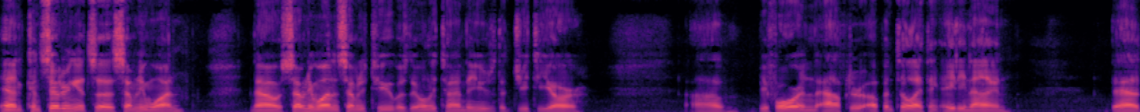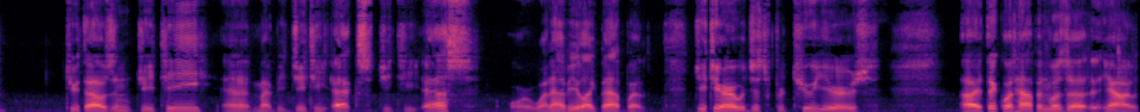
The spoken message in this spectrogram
And considering it's a 71, now 71 and 72 was the only time they used the GTR. Uh, before and after, up until I think 89, they had 2000 GT and it might be GTX, GTS, or what have you like that. But GTR was just for two years. I think what happened was, uh, yeah,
